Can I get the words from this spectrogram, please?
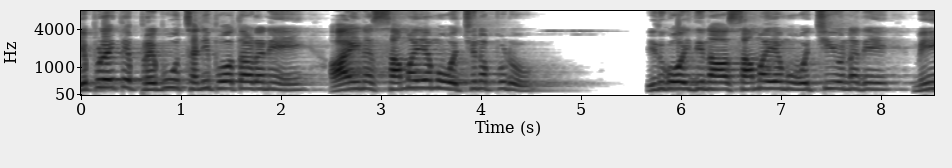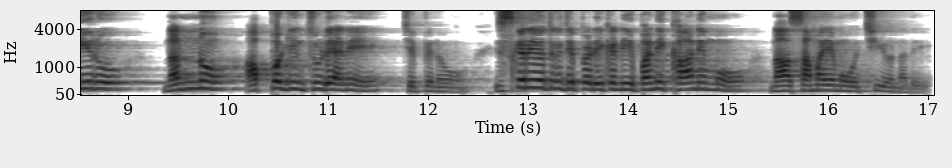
ఎప్పుడైతే ప్రభువు చనిపోతాడని ఆయన సమయము వచ్చినప్పుడు ఇదిగో ఇది నా సమయము వచ్చి ఉన్నది మీరు నన్ను అప్పగించుడే అని చెప్పాను. ఇస్కరియోతికి చెప్పాడు ఇక నీ పని కానిమ్ము నా సమయము వచ్చి ఉన్నది.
